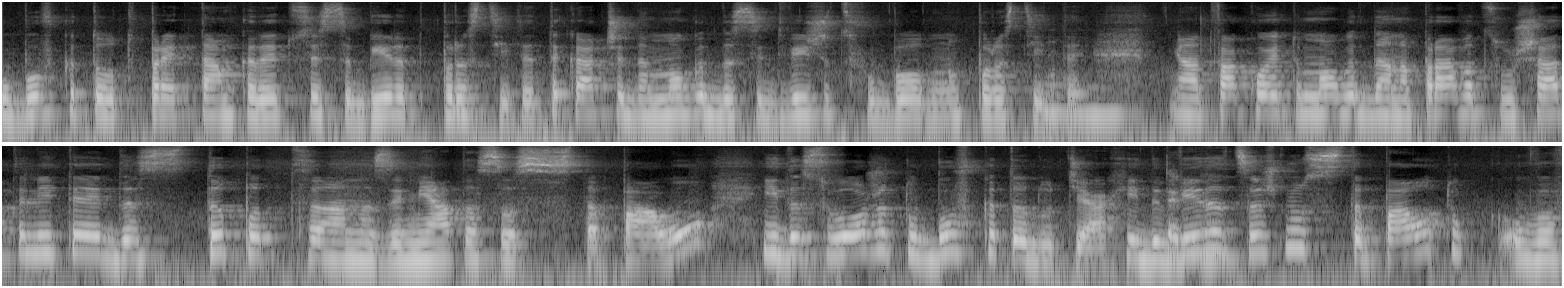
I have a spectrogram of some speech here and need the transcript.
обувката отпред, там където се събират пръстите, така че да могат да се движат свободно пръстите. Mm-hmm. А, това, което могат да направят слушателите е да стъпат а, на земята с стъпало и да сложат обувката до тях и да така. видят всъщност стъпалото в...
